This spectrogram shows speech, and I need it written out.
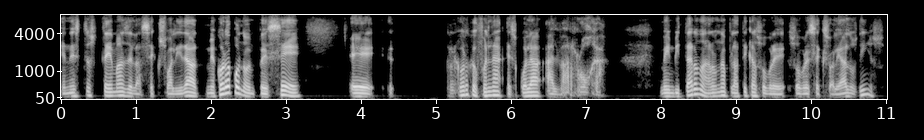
en, estos temas de la sexualidad. Me acuerdo cuando empecé, eh, recuerdo que fue en la escuela Albarroja. Me invitaron a dar una plática sobre, sobre sexualidad a los niños.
